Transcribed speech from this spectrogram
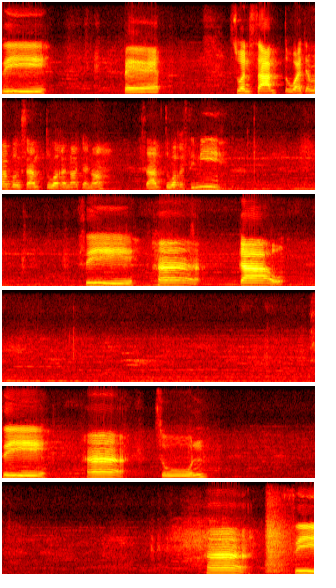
สี่แปดส่วนสามตัวจะมาเบิ่งสามตัวกันเนาะจ้ะเนาะสามตัวก็สิมีสี่ห้าเก้าสี่ห้าศูนย์ ห้าสี่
